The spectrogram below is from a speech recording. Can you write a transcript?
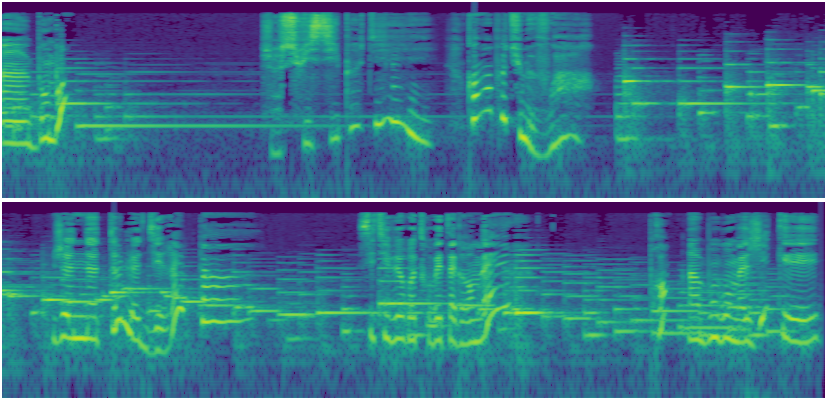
un bonbon? Je suis si petit. Comment peux-tu me voir? Je ne te le dirai pas. Si tu veux retrouver ta grand-mère, prends un bonbon magique et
